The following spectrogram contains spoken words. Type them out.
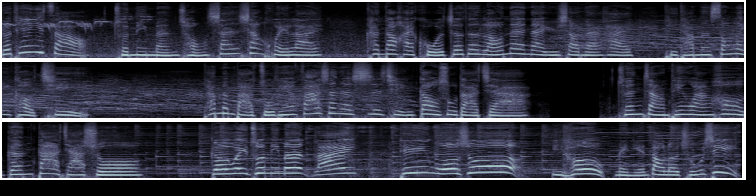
隔天一早，村民们从山上回来。看到还活着的老奶奶与小男孩，替他们松了一口气。他们把昨天发生的事情告诉大家。村长听完后，跟大家说：“各位村民们，来听我说，以后每年到了除夕，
